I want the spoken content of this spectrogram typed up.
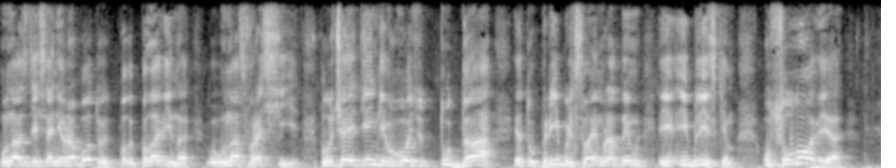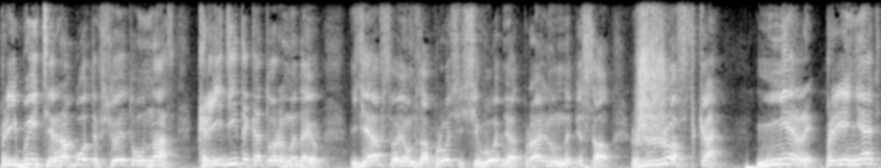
у нас здесь они работают, половина у нас в России. Получая деньги, вывозят туда эту прибыль своим родным и, и близким. Условия прибытие, работа, все это у нас. Кредиты, которые мы даем. Я в своем запросе сегодня отправил, написал жестко меры принять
